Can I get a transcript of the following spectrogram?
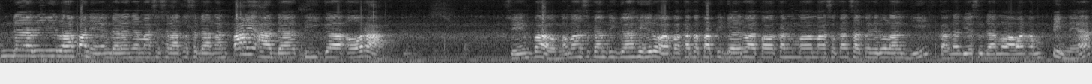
dari 8 ya yang darahnya masih 100 sedangkan Pai ada tiga orang. Simpel, memasukkan tiga hero. Apakah tetap tiga hero atau akan memasukkan satu hero lagi karena dia sudah melawan Empin ya?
